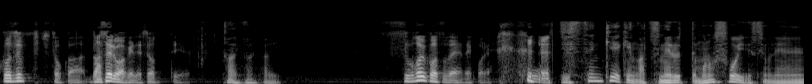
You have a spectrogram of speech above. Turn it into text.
50匹とか出せるわけでしょっていう。はいはいはい。すごいことだよね、これ。実践経験が積めるってものすごいですよね。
